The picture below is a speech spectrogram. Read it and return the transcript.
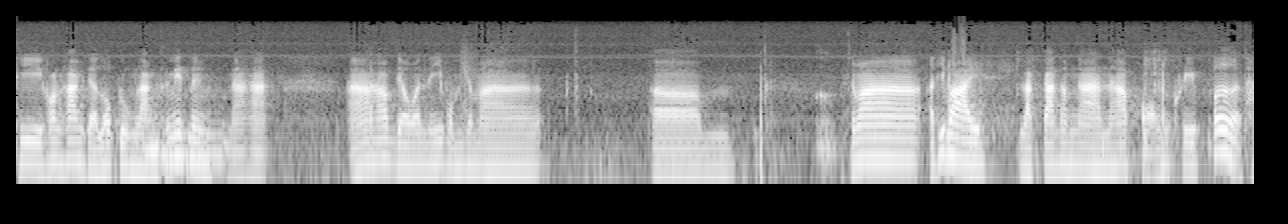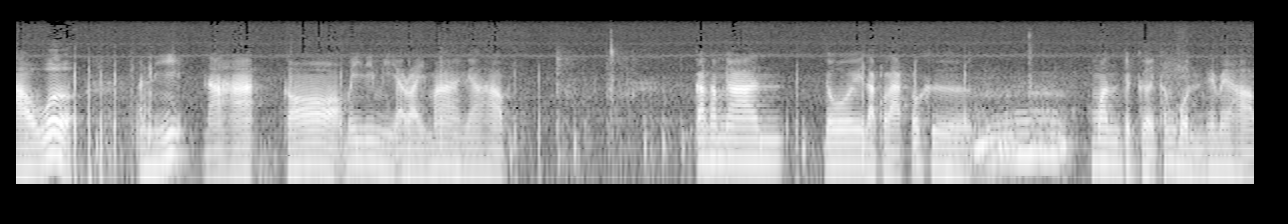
ที่ค่อนข้างจะลกลุงลังสักนิดนึงนะฮะอ่าครับเดี๋ยววันนี้ผมจะมาเอ่อจะมาอธิบาย หลักการทำงานนะครับของ Creeper Tower อันนี้นะฮะ ก็ไม่ได้มีอะไรมากนะครับ การทำงานโดยหลักๆก็คือ มันจะเกิดข้างบนใช่ไหมครับ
